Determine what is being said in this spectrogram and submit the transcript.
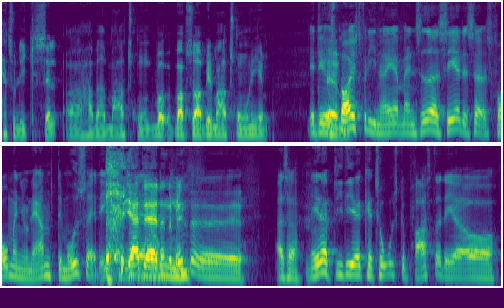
katolik selv, og har været meget troende, vokset op i et meget troende hjem. Ja, det er jo øhm. spøjst, fordi når man sidder og ser det, så får man jo nærmest det modsatte. Ikke? ja, det er, er det nemlig. Kæmpe, øh, altså, netop de der katolske præster der, og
